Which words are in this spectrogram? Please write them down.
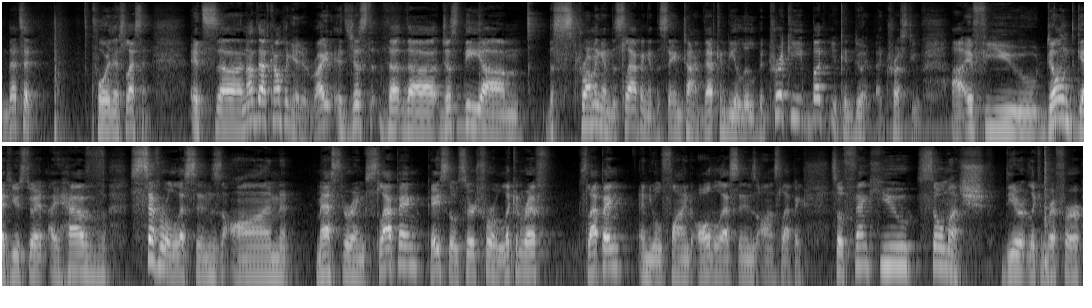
And that's it for this lesson. It's uh, not that complicated, right? It's just the the just the um, the strumming and the slapping at the same time. That can be a little bit tricky, but you can do it. I trust you. Uh, if you don't get used to it, I have several lessons on mastering slapping. Okay, so search for Lick and Riff slapping, and you'll find all the lessons on slapping. So thank you so much, dear Lick and Riffer,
